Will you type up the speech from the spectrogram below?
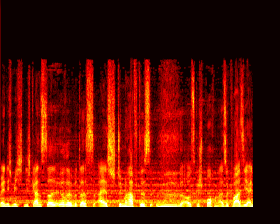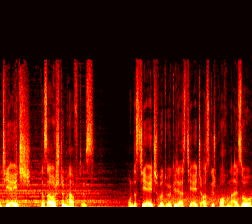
wenn ich mich nicht ganz doll irre, wird das als stimmhaftes W ausgesprochen. Also quasi ein TH, das aber stimmhaft ist. Und das TH wird wirklich als TH ausgesprochen, also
